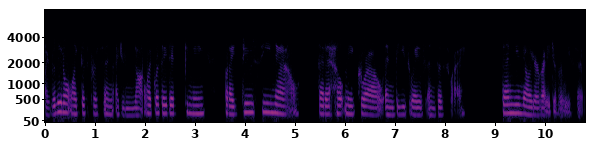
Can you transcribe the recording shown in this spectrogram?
I really don't like this person. I do not like what they did to me, but I do see now that it helped me grow in these ways and this way then you know you're ready to release it.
